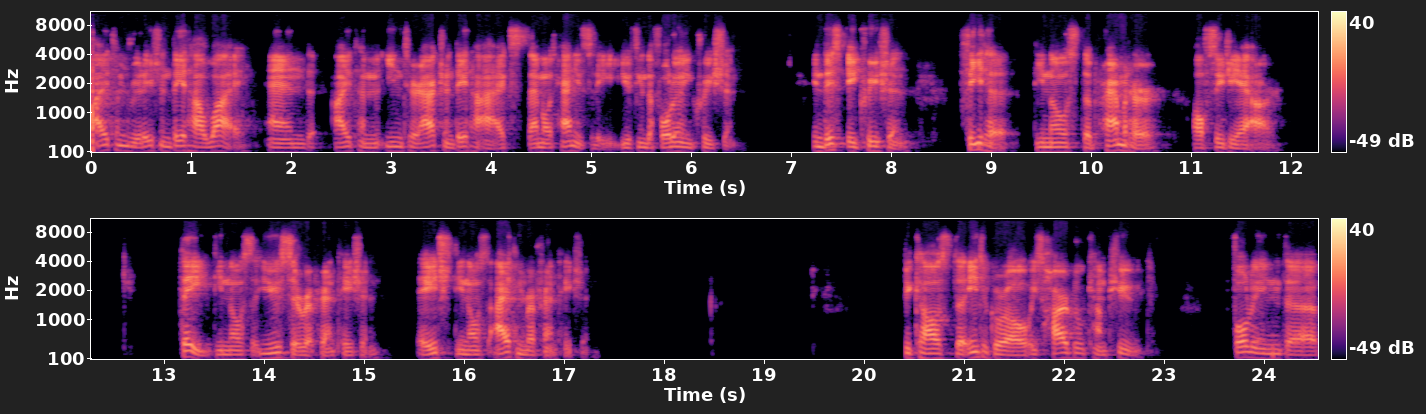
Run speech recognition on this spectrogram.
item relation data Y and item interaction data X simultaneously using the following equation. In this equation, theta denotes the parameter of CGR. Z denotes the user representation. H denotes item representation. Because the integral is hard to compute, following the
